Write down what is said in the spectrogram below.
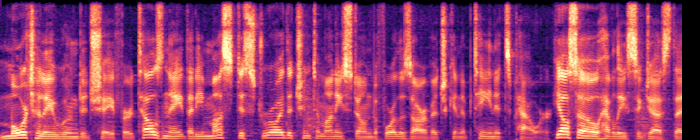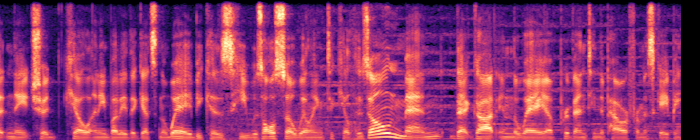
mortally wounded Schaefer tells Nate that he must destroy the Chintamani stone before Lazarevich can obtain its power. He also heavily suggests that Nate should kill anybody that gets in the way because he was also willing to kill his own men that got in the way of preventing the power from escaping.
